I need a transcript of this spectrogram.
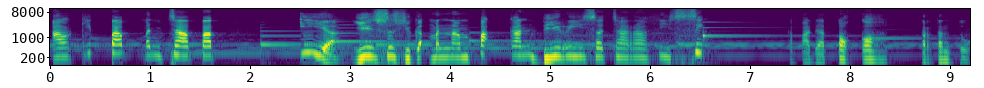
Alkitab mencatat iya, Yesus juga menampakkan diri secara fisik kepada tokoh tertentu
